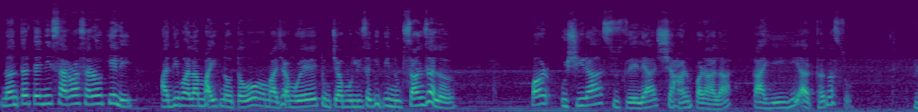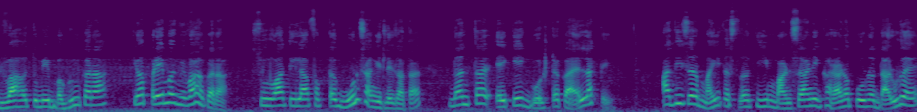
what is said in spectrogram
नंतर त्यांनी सारवासारव केली. आधी मला माहीत नव्हतं हो माझ्यामुळे तुमच्या मुलीचं किती नुकसान झालं. पण उशिरा सुचलेल्या शहाणपणाला काहीही अर्थ नसतो. विवाह तुम्ही बघून करा किंवा प्रेमविवाह करा. सुरुवातीला फक्त गुण सांगितले जातात नंतर एक एक गोष्ट कळायला लागते. आधी जर माहीत असलं की ही माणसं आणि घराणं पूर्ण दारुड आहे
